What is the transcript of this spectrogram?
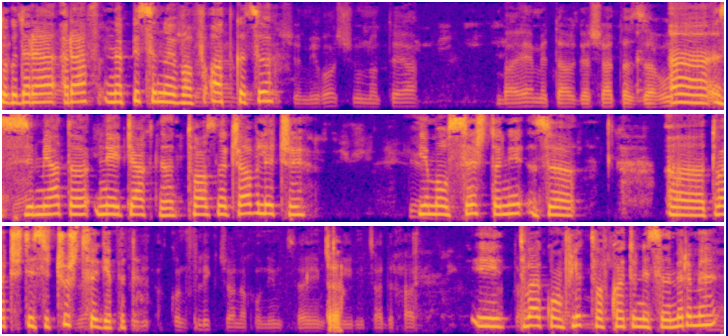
Благодаря, Раф. Написано е в откъса, а, земята не е тяхна. Това означава ли, че има усещане за а, това, че ти се чужд в Египет? Да. И това е конфликт, в който не се намираме,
